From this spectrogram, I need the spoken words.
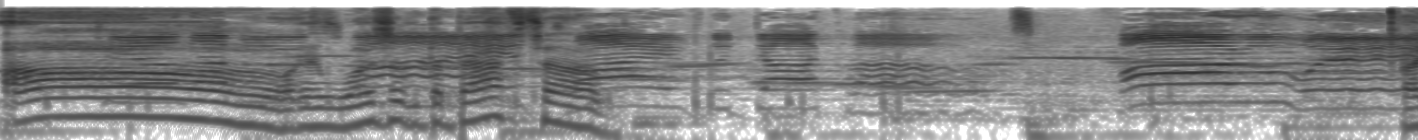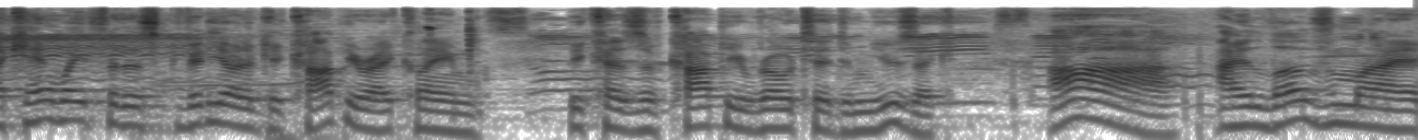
Oh, it wasn't the bathtub. I can't wait for this video to get copyright claimed because of copyrighted music. Ah, I love my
